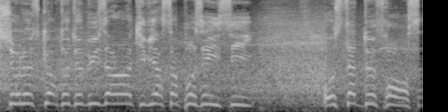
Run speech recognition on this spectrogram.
sur le score de 2 buts à 1 qui vient s'imposer ici au Stade de France.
